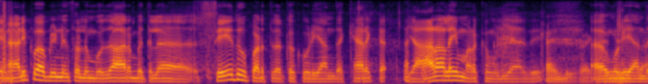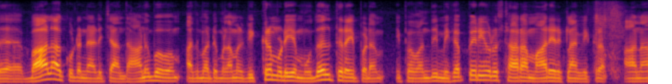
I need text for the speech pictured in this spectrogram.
நடிப்பு அப்படின்னு சொல்லும்போது ஆரம்பத்துல சேது படத்துல இருக்கக்கூடிய அந்த கேரக்டர் யாராலையும் மறக்க முடியாது. உங்களுடைய அந்த பாலா கூட நடிச்ச அந்த அனுபவம் அது மட்டும் இல்லாமல் விக்ரமுடைய முதல் திரைப்படம் இப்போ வந்து மிகப்பெரிய ஒரு ஸ்டாராக மாறி இருக்கலாம் விக்ரம். ஆனா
